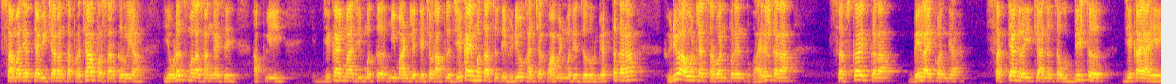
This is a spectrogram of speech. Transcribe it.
समाजात त्या विचारांचा प्रचार प्रसार करूया एवढंच मला सांगायचं आहे आपली जे काय माझी मतं मी मांडले त्याच्यावर आपलं जे काय मत असेल ते व्हिडिओ खालच्या कॉमेंटमध्ये जरूर व्यक्त करा. व्हिडिओ आवडल्यास सर्वांपर्यंत व्हायरल करा. सबस्क्राईब करा. बेल आयकॉन द्या. सत्याग्रही चॅनलचं उद्दिष्ट जे काय आहे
